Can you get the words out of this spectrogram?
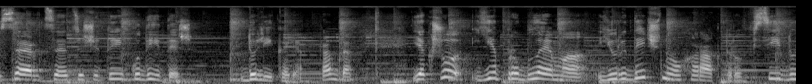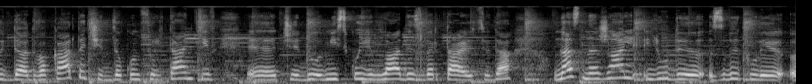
серце, це що ти куди йдеш? До лікаря, правда? Якщо є проблема юридичного характеру, всі йдуть до адвоката чи до консультантів, е, чи до міської влади звертаються. Да? У нас, на жаль, люди звикли е,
